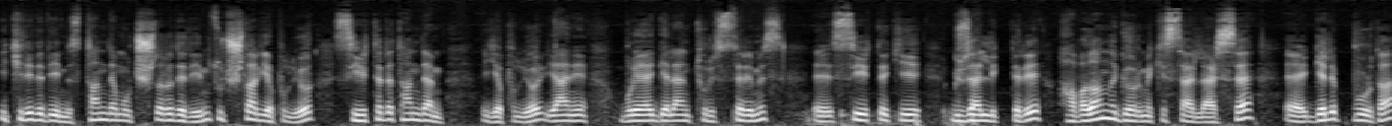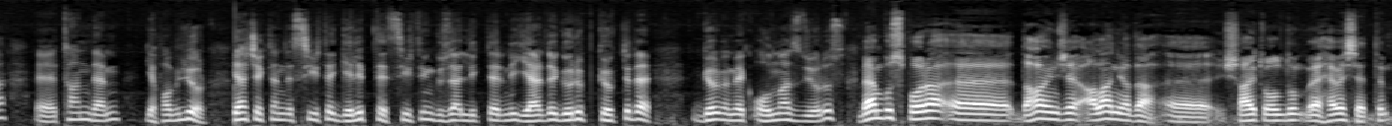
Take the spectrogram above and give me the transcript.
ikili dediğimiz tandem uçuşları dediğimiz uçuşlar yapılıyor. Siirt'te de tandem yapılıyor. Yani buraya gelen turistlerimiz e, Siirt'teki güzellikleri havadan da görmek isterlerse e, gelip burada e, tandem yapabiliyor. Gerçekten de Siirt'e gelip de Siirt'in güzelliklerini yerde görüp gökte de görmemek olmaz diyoruz. Ben bu spora e, daha önce Alanya'da e, şahit oldum ve heves ettim.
